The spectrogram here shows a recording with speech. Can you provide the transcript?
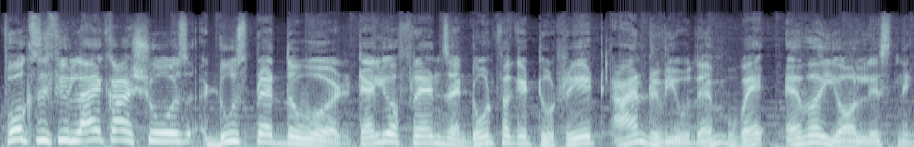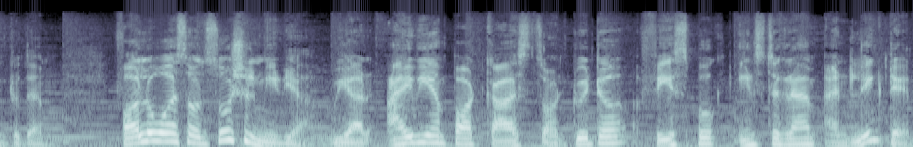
Folks, if you like our shows, do spread the word. Tell your friends and don't forget to rate and review them wherever you're listening to them. Follow us on social media. We are IVM Podcasts on Twitter, Facebook, Instagram, and LinkedIn.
